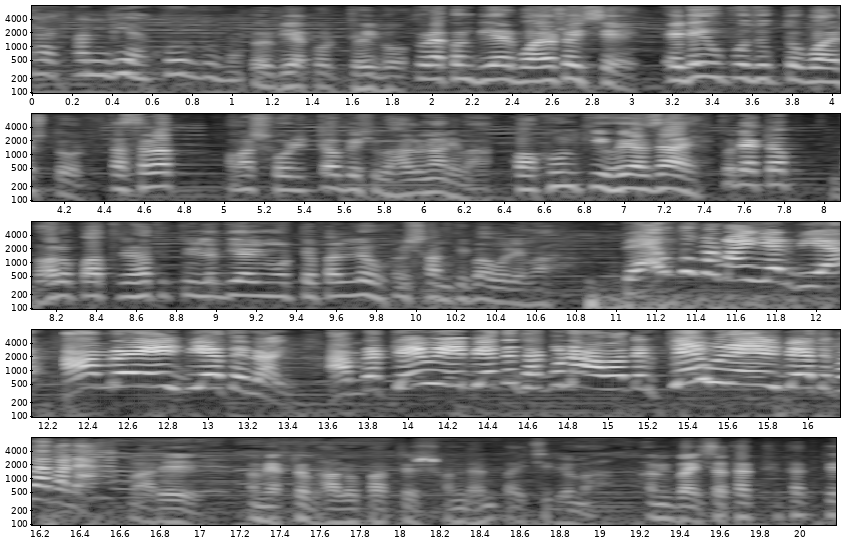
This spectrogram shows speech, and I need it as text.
থাক আমি বিয়া করব না। তোর বিয়ে করতে হইব। তোর এখন বিয়ের বয়স হয়েছে এটাই উপযুক্ত বয়স তোর। তাছাড়া আমার শরীরটাও বেশি ভালো না রে মা। কখন কি হয়ে যায়? তোর একটা ভালো পাত্রের হাতে তুলে দিয়ে আমি মরতে পারলেও আমি শান্তি পাবো রে মা। দেও তোমার মাইয়ার বিয়া। আমরা এই বিয়াতে নাই। আমরা কেউ এই বিয়াতে থাকব না। আমাদের কেউ এই বিয়াতে পাবা না। মারে আমি একটা ভালো পাত্রের সন্ধান পাইছি রে মা। আমি বাইসা থাকতে থাকতে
